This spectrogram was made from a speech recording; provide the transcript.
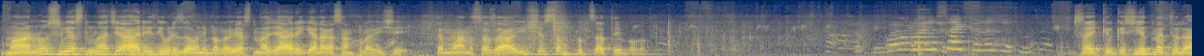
माणूस व्यसनाच्या आहारी तेवढे जाऊ नये बघा. व्यसनाच्या आहारी गेला का संपला विषय. तर माणसाचं आयुष्य संपत जाते बघा. सायकल कशी येत नाही तुला?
